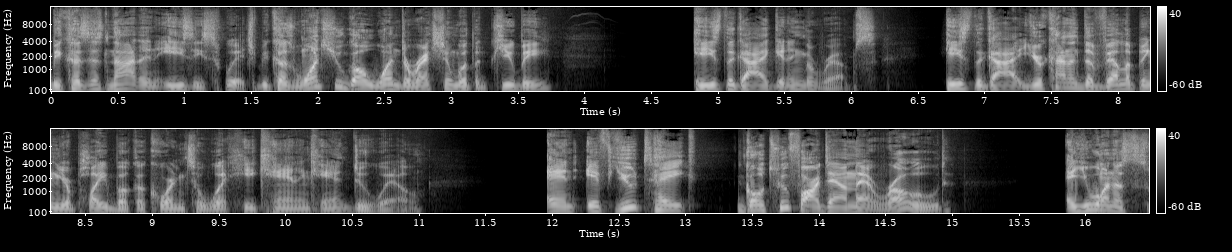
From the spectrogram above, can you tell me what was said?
because it's not an easy switch. Because once you go one direction with a QB, he's the guy getting the reps. He's the guy, you're kind of developing your playbook according to what he can and can't do well. And if you take, go too far down that road, and you want to s-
